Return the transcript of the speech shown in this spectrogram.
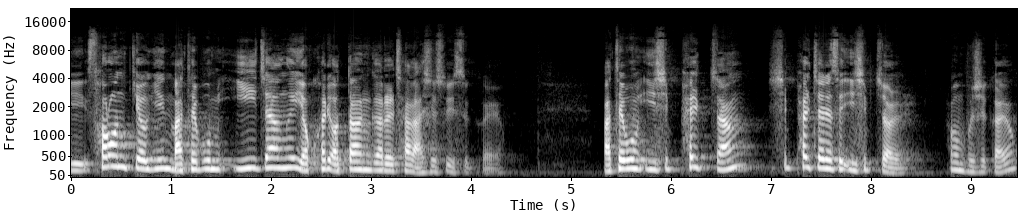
이 서론격인 마태복음 2장의 역할이 어떠한가를 잘 아실 수 있을 거예요. 마태복음 28장 18절에서 20절 한번 보실까요?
